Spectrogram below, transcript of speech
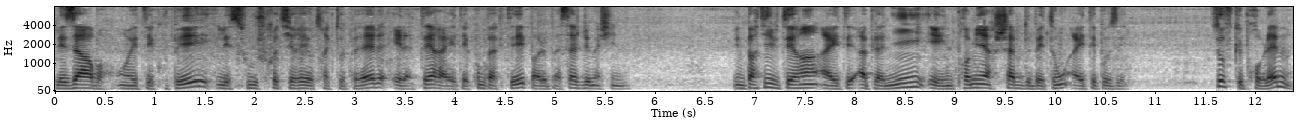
Les arbres ont été coupés, les souches retirées au tractopelle et la terre a été compactée par le passage des machines. Une partie du terrain a été aplanie et une première chape de béton a été posée. Sauf que problème,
